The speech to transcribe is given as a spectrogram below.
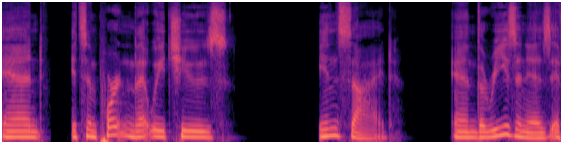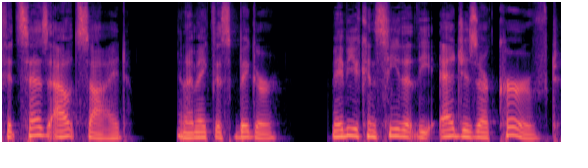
And it's important that we choose inside. And the reason is if it says outside, and I make this bigger, maybe you can see that the edges are curved.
